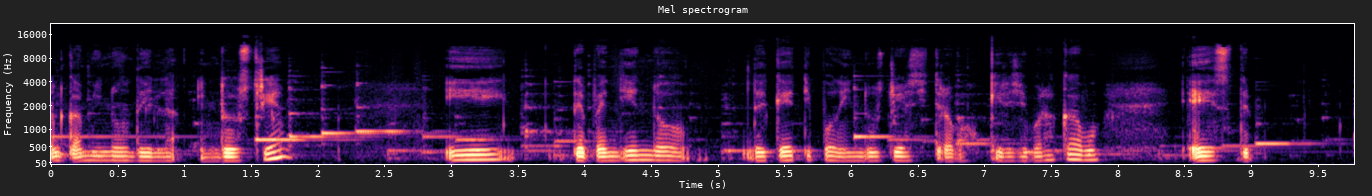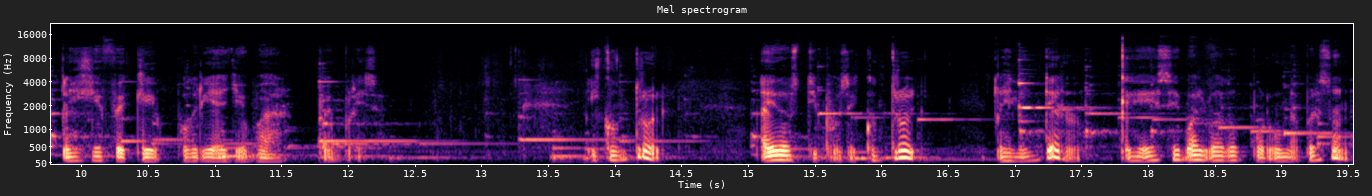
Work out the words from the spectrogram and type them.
el camino de la industria y dependiendo de qué tipo de industria y trabajo quieres llevar a cabo, es el jefe que podría llevar tu empresa. Y control. Hay dos tipos de control. El interno, que es evaluado por una persona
